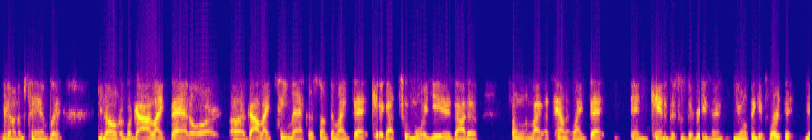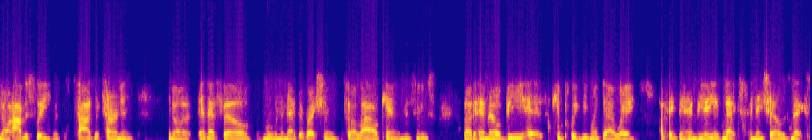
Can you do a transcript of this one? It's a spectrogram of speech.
You know what I'm saying? But you know, if a guy like that or a guy like T Mac or something like that could have got two more years out of someone like a talent like that, and cannabis was the reason, you don't think it's worth it? You know, obviously, with the tides are turning, you know, NFL moving in that direction to allow cannabis use. Uh, the MLB has completely went that way. I think the NBA is next, and NHL is next.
